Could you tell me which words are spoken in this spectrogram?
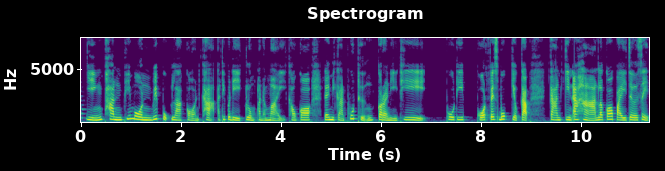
ทย์หญิงพันพิมลวิปุลากรค่ะ อธิบดีกรมอนามัย เขาก็ได้มีการพูดถึงกรณีที่ผู้ที่ โพสต์ Facebook เกี่ยวกับการกินอาหารแล้วก็ไปเจอเศษ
